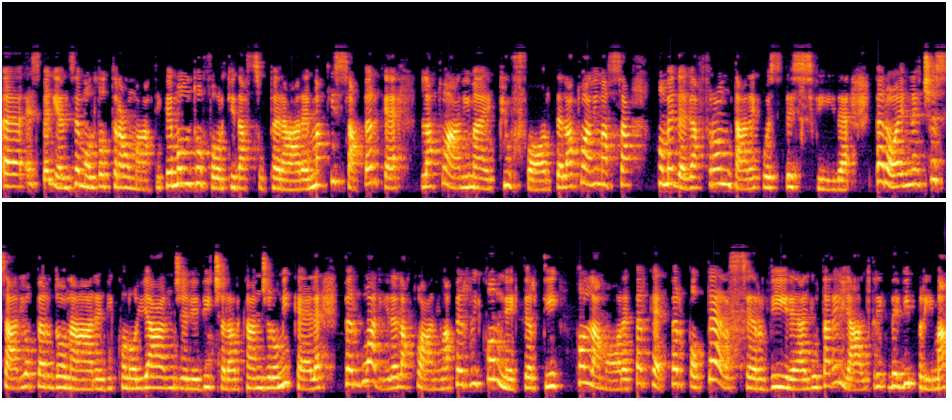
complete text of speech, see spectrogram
eh, esperienze molto traumatiche, molto forti da superare, ma chissà perché la tua anima è più forte, la tua anima sa come deve affrontare queste sfide, però è necessario perdonare, dicono gli angeli, dice l'arcangelo Michele, per guarire la tua anima, per riconnetterti con l'amore, perché per poter servire e aiutare gli altri devi prima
